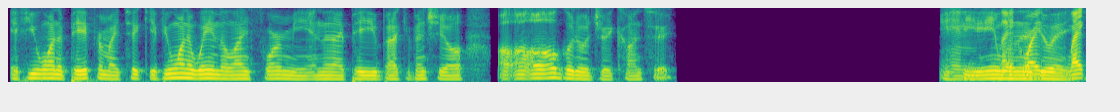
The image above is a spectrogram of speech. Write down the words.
If you want to pay for my ticket, if you want to wait in the line for me, and then I pay you back eventually, I'll I'll, I'll go to a Drake concert. You and see, you ain't willing to do it. Like,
